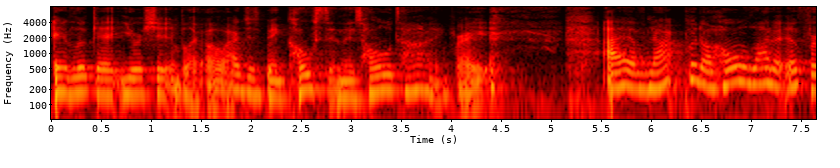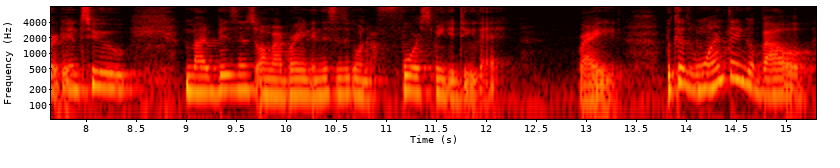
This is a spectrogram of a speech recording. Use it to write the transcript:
and look at your shit and be like, oh, I just been coasting this whole time, right? I have not put a whole lot of effort into my business or my brain, and this is going to force me to do that right? Because one thing about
